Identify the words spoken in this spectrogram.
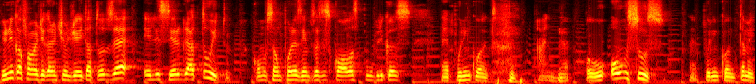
E a única forma de garantir um direito a todos é ele ser gratuito, como são, por exemplo, as escolas públicas, né, por enquanto. né? ou, ou o SUS, né, por enquanto também.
